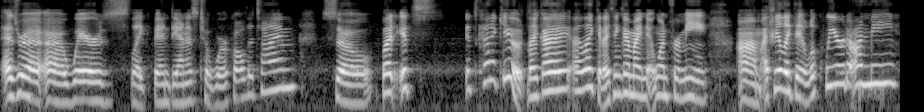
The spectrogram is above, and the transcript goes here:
Ezra uh, wears like bandanas to work all the time. So, but it's it's kind of cute. Like I I like it. I think I might knit one for me. Um, I feel like they look weird on me,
